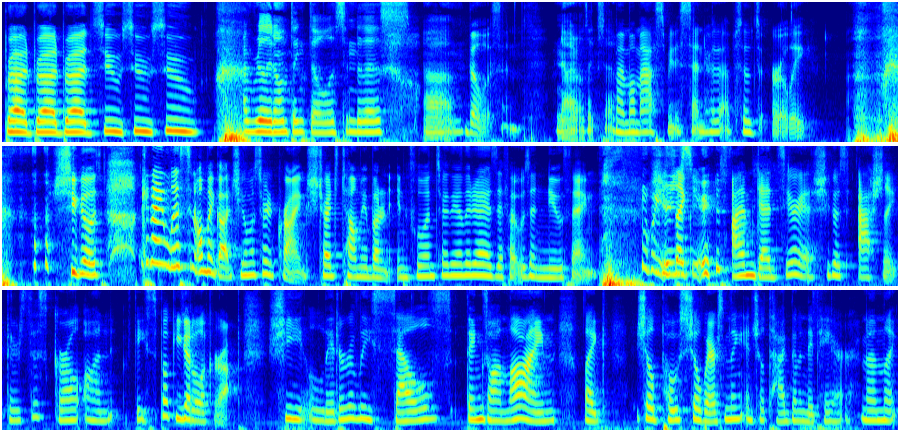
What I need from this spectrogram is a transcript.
Brad, Brad, Brad, Sue, Sue, Sue. I really don't think they'll listen to this. Um, They'll listen. no, I don't think so. My mom asked me to send her the episodes early. she goes, Can I listen? Oh my God. She almost started crying. She tried to tell me about an influencer the other day as if it was a new thing. Wait, She's like, serious? I'm dead serious. She goes, Ashley, there's this girl on Facebook. You got to look her up. She literally sells things online. Like, she'll post, she'll wear something, and she'll tag them and they pay her. And I'm like,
